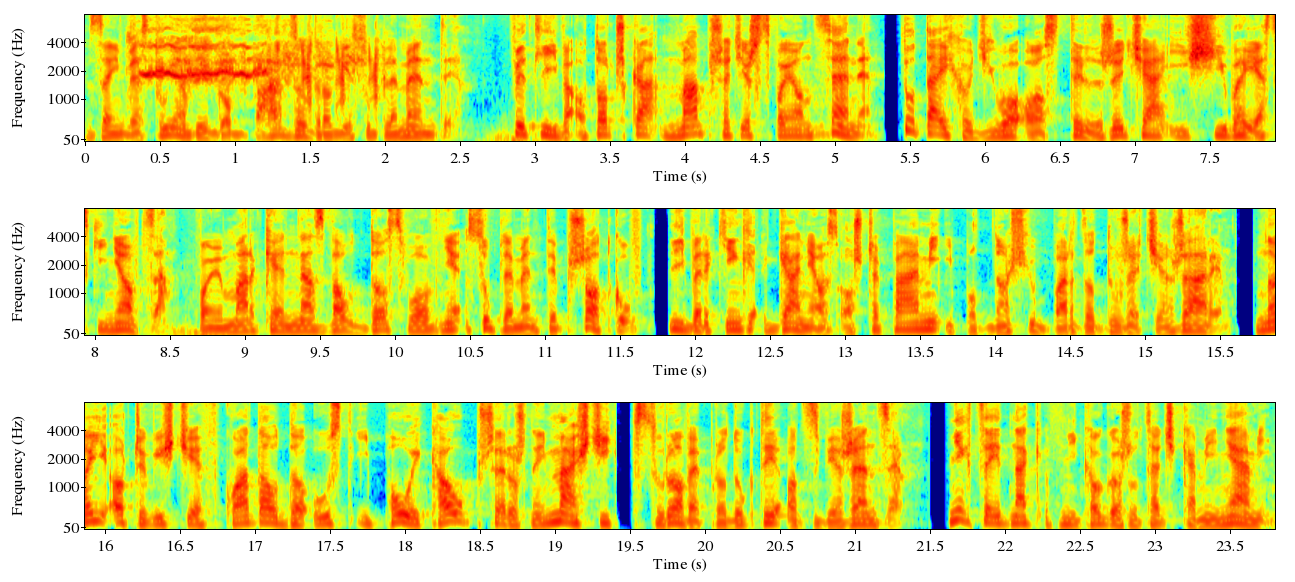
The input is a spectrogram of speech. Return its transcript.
zainwestują w jego bardzo drogie suplementy. Chwytliwa otoczka ma przecież swoją cenę. Tutaj chodziło o styl życia i siłę jaskiniowca. Twoją markę nazwał dosłownie suplementy przodków. Liver King ganiał z oszczepami i podnosił bardzo duże ciężary. No i oczywiście wkładał do ust i połykał przeróżnej maści surowe produkty odzwierzęce. Nie chcę jednak w nikogo rzucać kamieniami,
